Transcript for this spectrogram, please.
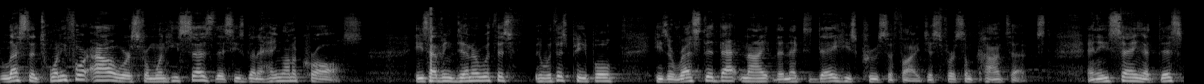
less than 24 hours from when he says this, he's going to hang on a cross. He's having dinner with his, with his people. He's arrested that night. The next day, he's crucified, just for some context. And he's saying that this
